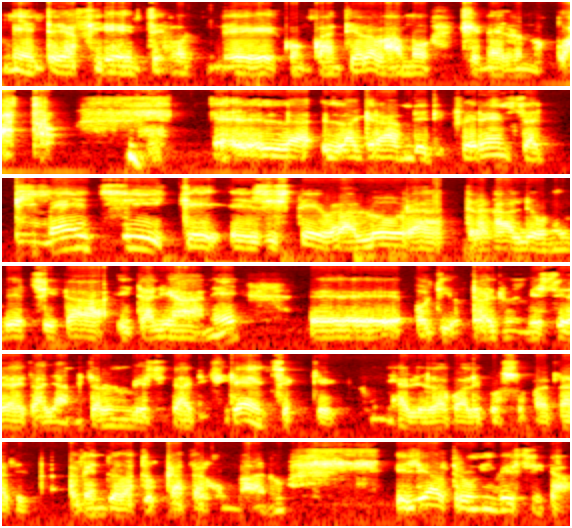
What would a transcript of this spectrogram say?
mentre a Firenze eh, con quanti eravamo ce n'erano quattro. Eh, la, la grande differenza di mezzi che esisteva allora tra le università italiane eh, oddio, tra le università italiane, tra l'Università di Firenze, che della quale posso parlare avendola toccata con mano, e le altre università.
